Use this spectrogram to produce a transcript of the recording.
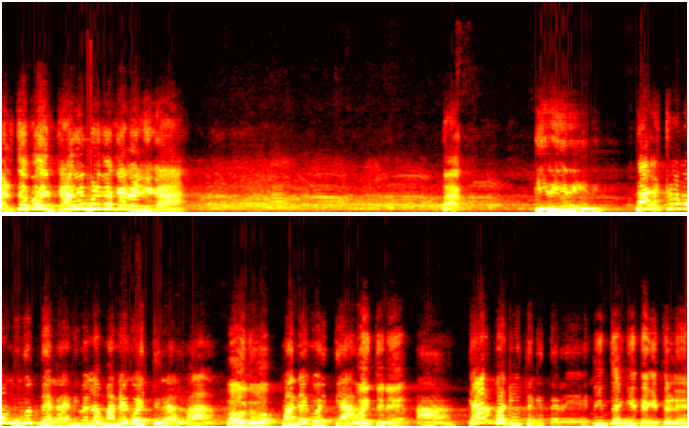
ಅಡ್ಸಮ್ಮ ಏನ್ ಖಾಲಿ ಬಿಡ್ಬೇಕಾರ ಈಗ. ಇರಿ ಇರಿ ಇರಿ. ಕಾರ್ಯಕ್ರಮ ಮುಗಿದ್ಮೇಲೆ ನೀವೆಲ್ಲ ಮನೆಗೆ ಹೋಯ್ತೀರಾ ಅಲ್ವಾ? ಹೌದು. ಮನೆಗೆ ಹೋಯ್ತ್ಯಾ? ಹೋಯ್ತೀನಿ. ಹಾ. ಯಾರ್ ಬಾಗ್ಲು ತೆಗಿತಾರೆ? ನಿನ್ ತಂಗಿ ತೆಗಿತಾಳೆ.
